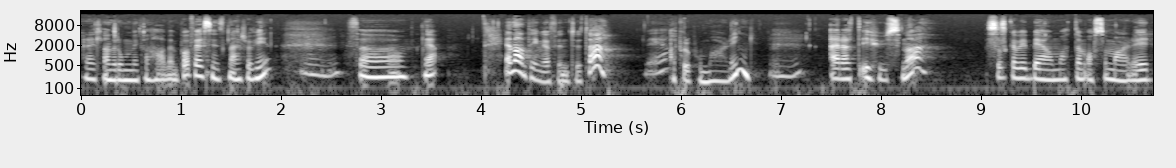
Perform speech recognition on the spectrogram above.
Er det et eller annet rom vi kan ha den på? For jeg syns den er så fin. Mm. Så ja. En annen ting vi har funnet ut av, Ja. apropos maling, mm. er at i huset nå så skal vi be om at de også maler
